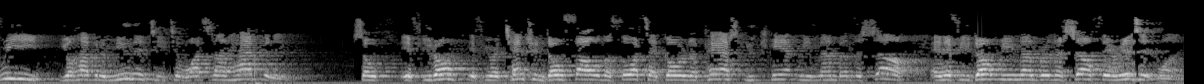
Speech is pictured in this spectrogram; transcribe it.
free. You'll have an immunity to what's not happening. So if you don't, if your attention don't follow the thoughts that go to the past, you can't remember the self. And if you don't remember the self, there isn't one.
